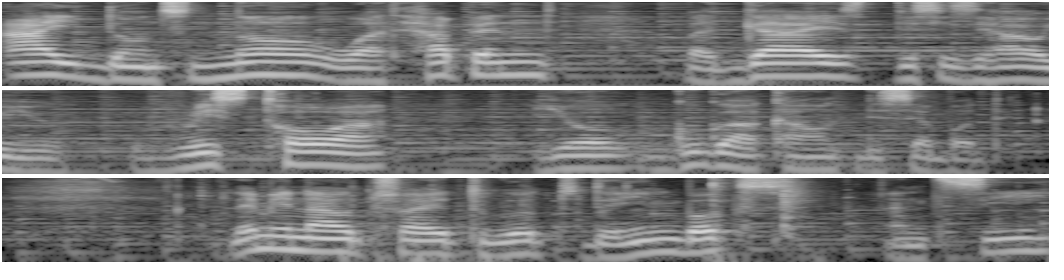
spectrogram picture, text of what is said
I don't know what happened but guys this is how you restore your google account disabled. Let me now try to go to the inbox and see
